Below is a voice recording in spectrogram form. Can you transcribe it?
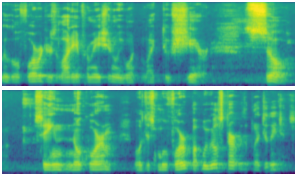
we'll go forward. There's a lot of information we would like to share. So, seeing no quorum, we'll just move forward, but we will start with the Pledge of Allegiance.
